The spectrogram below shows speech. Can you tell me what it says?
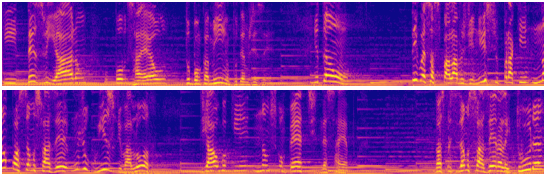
que desviaram o povo de Israel do bom caminho, podemos dizer. Então, digo essas palavras de início para que não possamos fazer um juízo de valor de algo que não nos compete nessa época. Nós precisamos fazer a leitura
